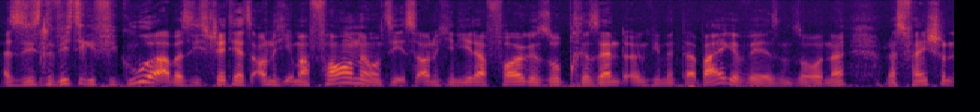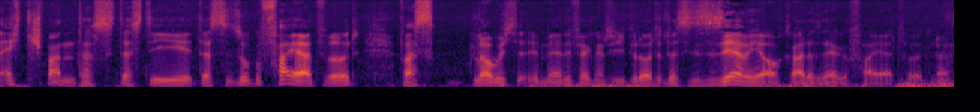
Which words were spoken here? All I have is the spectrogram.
also sie ist eine wichtige Figur, aber sie steht jetzt auch nicht immer vorne und sie ist auch nicht in jeder Folge so präsent irgendwie mit dabei gewesen, so, ne? Und das fand ich schon echt spannend, dass, dass die, dass die so gefeiert wird, was, glaube ich, im Endeffekt natürlich bedeutet, dass diese Serie auch gerade sehr gefeiert wird, ne?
